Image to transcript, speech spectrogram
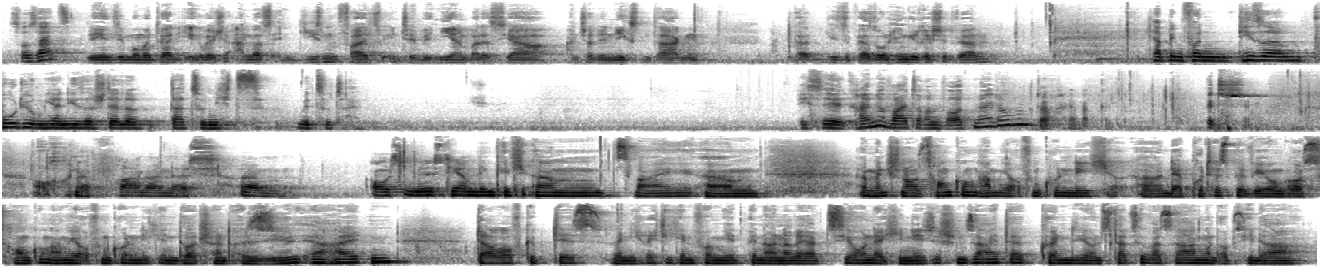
Zusatz? Sehen Sie momentan irgendwelchen Anlass, in diesem Fall zu intervenieren, weil es ja anstatt in den nächsten Tagen diese Personen hingerichtet werden? Ich habe Ihnen von diesem Podium hier an dieser Stelle dazu nichts mitzuteilen. Ich sehe keine weiteren Wortmeldungen. Doch, Herr Wackel. Bitte schön. Auch eine Frage an das ähm, Außenministerium, denke ich. Ähm, zwei ähm, Menschen aus Hongkong haben ja offenkundig, äh, der Protestbewegung aus Hongkong haben ja offenkundig in Deutschland Asyl erhalten. Darauf gibt es, wenn ich richtig informiert bin, eine Reaktion der chinesischen Seite. Können Sie uns dazu was sagen und ob Sie da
